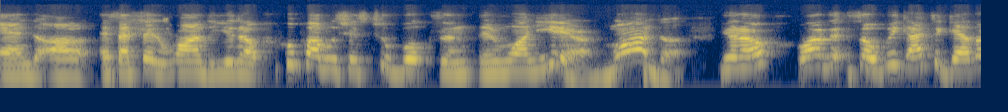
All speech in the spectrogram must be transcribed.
And uh, as I said, Wanda, you know, who publishes two books in, in one year? Wanda, you know, Wanda. So we got together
